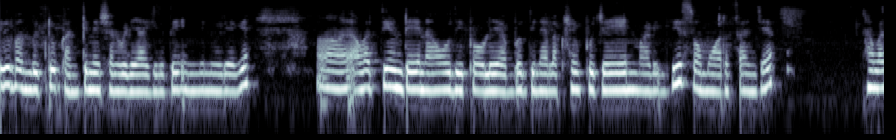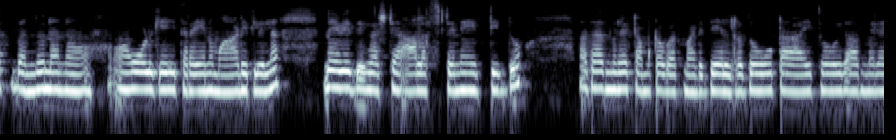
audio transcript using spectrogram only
ಇದು ಬಂದುಬಿಟ್ಟು ಕಂಟಿನ್ಯೂಷನ್ ವಿಡಿಯೋ ಆಗಿರುತ್ತೆ. ಹಿಂದಿನ ವಿಡಿಯೋಗೆ ಅವತ್ತಿನ ಡೇ ನಾವು ದೀಪಾವಳಿ ಹಬ್ಬದ ದಿನ ಲಕ್ಷ್ಮೀ ಪೂಜೆ ಏನು ಮಾಡಿದ್ವಿ? ಸೋಮವಾರ ಸಂಜೆ. ಅವತ್ತು ಬಂದು ನಾನು ಹೋಳ್ಗೆ ಈ ಥರ ಏನು ಮಾಡಿರಲಿಲ್ಲ. ನೈವೇದ್ಯಕ್ಕೆ ಅಷ್ಟೇ ಹಾಲು ಅಷ್ಟೇ ಇಟ್ಟಿದ್ದು. ಅದಾದಮೇಲೆ ಟೊಮೊಟೊ ಬಾತ್ ಮಾಡಿದ್ದೆ ಎಲ್ಲರದ್ದು ಊಟ ಆಯಿತು. ಇದಾದಮೇಲೆ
